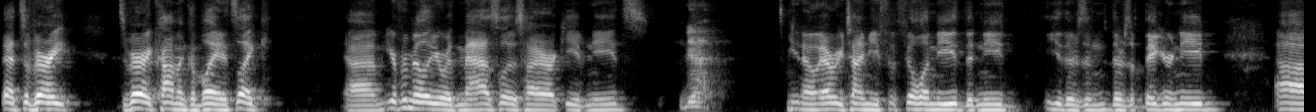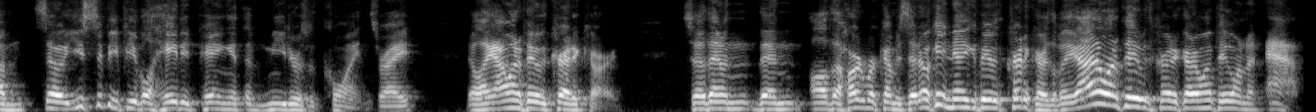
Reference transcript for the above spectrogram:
that's a very it's a very common complaint. It's like um, you're familiar with Maslow's hierarchy of needs. Yeah. You know, every time you fulfill a need, the need there's a, there's a bigger need. Um, so it used to be people hated paying at the meters with coins, right? They're like, I want to pay with credit card. So then then all the hardware companies said, okay, now you can pay with credit cards. They're like, I don't want to pay with credit card. I want to pay on an app.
